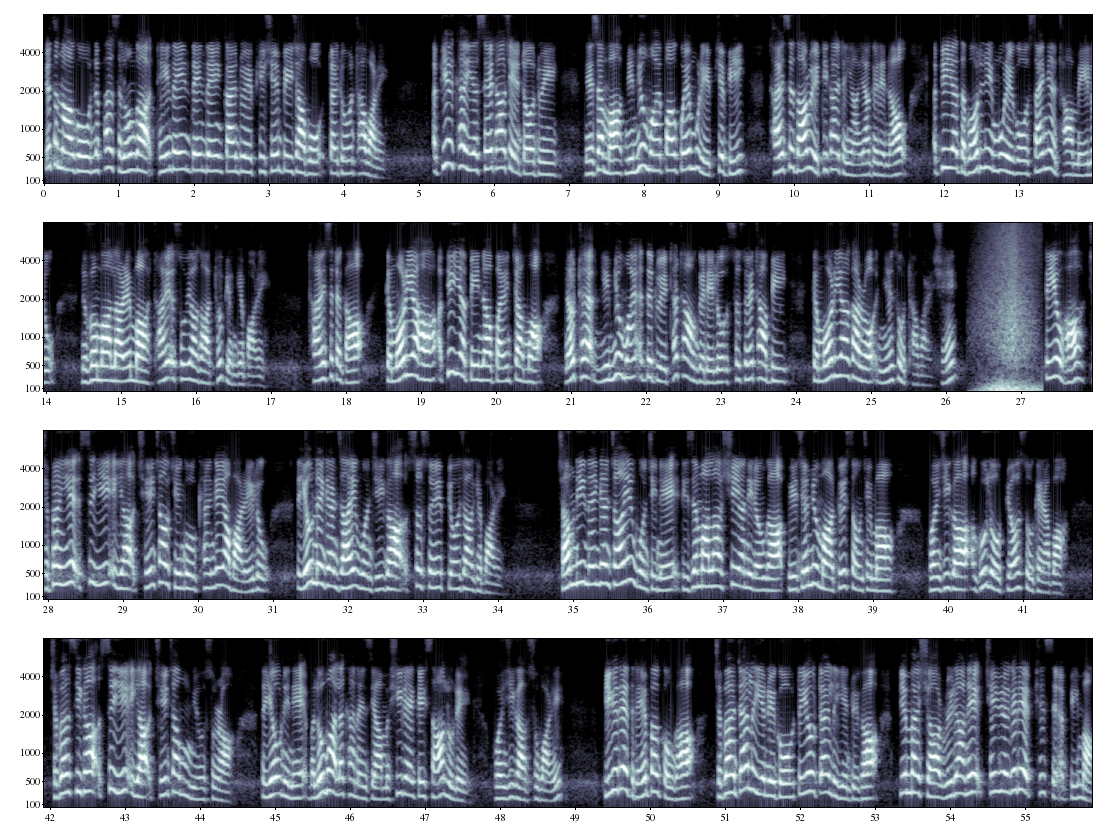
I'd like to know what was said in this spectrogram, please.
ပြဿနာကိုနှစ်ဖက်စလုံးကထိမ့်သိမ်းသိမ်းသိမ်းကင်တွယ်ဖြေရှင်းပေးကြဖို့တိုက်တွန်းထားပါတယ်။အပြစ်အခက်ရစဲထားချိန်တော်တွင်နေဆက်မှာမြေမြုပ်မိုင်းပေါက်ကွဲမှုတွေဖြစ်ပြီးထိုင်းစစ်သားတွေထိခိုက်ဒဏ်ရာရခဲ့တဲ့နောက်အပြစ်ရသဘောတူညီမှုတွေကိုဆိုင်းငံ့ထားမယ်လို့ နိုဝင်ဘာလထဲမှာထိုင်းအစိုးရကထုတ်ပြန်ခဲ့ပါတယ်။ထိုင်းစစ်တပ်ကကမ္ဘောဒီးယားဟာအပြစ်ရပြီးနောက်ပိုင်းကျမှနောက်ထပ်မြေမြုပ်မိုင်းအသစ်တွေထပ်ထောင်ခဲ့တယ်လို့ဆွဆွဲထားပြီးကမ္ဘောဒီးယားကတော့ညှင်းဆိုထားပါတယ်ရှင်။တရုတ်ဟာဂျပန်ရဲ့စစ်ရေးအရာချင်းချောက်ခြင်းကိုခံခဲ့ရပါတယ်လို့တရုတ်နိုင်ငံသားရေးဝန်ကြီးကဆွဆွဲပြောကြားခဲ့ပါတယ်။ဂျာမနီနိုင်ငံသားရေးဝန်ကြီးနဲ့ဒီဇင်ဘာလ10ရက်နေ့တုန်းကဘေကျင်းမြို့မှာတွေ့ဆုံချိန်မှာဝန်ကြီးကအခုလိုပြောဆိုခဲ့တာပါ။ ဂျပန်စီကစစ်ရေးအရာချင်းချောက်မှုမျိုးဆိုတာတရုတ်အနေနဲ့ဘလို့မှလက်ခံနိုင်စရာမရှိတဲ့ကိစ္စလို့လည်းဝန်ကြီးကဆိုပါတယ်။ပြီးခဲ့တဲ့သတင်းပတ်ကောင်ကဂျပန်တိုက်လေယာဉ်တွေကိုတရုတ်တိုက်လေယာဉ်တွေကပြစ်မှတ်ရှာရေဒါနဲ့ချိန်ရွယ်ခဲ့တဲ့ဖြစ်စဉ်အပြီးမှာ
